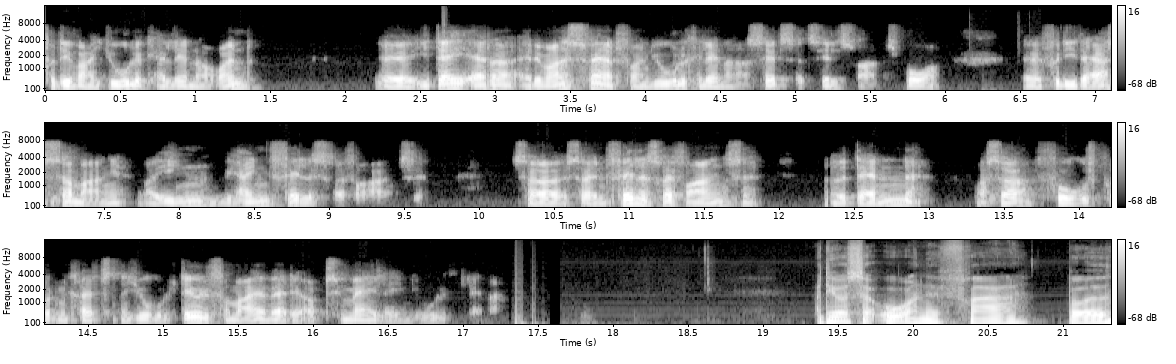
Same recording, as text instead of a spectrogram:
for det var julekalenderen. Øh, I dag er, der, er det meget svært for en julekalender at sætte sig tilsvarende spor, øh, fordi der er så mange, og ingen, vi har ingen fælles reference. Så, så en fælles reference, noget dannende, og så fokus på den kristne jul. Det vil for mig være det optimale i en julekalender. Og det var så ordene fra både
